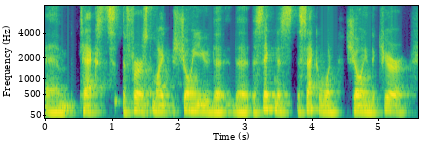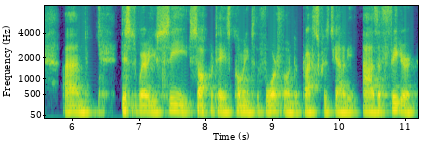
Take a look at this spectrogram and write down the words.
um, texts. The first might showing you the, the, the sickness, the second one showing the cure. And this is where you see Socrates coming to the forefront of practice Christianity as a figure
